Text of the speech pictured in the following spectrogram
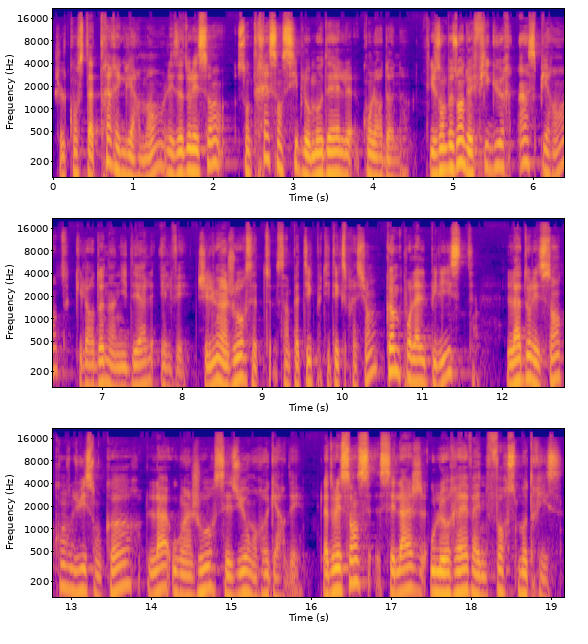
Je le constate très régulièrement, les adolescents sont très sensibles aux modèles qu'on leur donne. Ils ont besoin de figures inspirantes qui leur donnent un idéal élevé. J'ai lu un jour cette sympathique petite expression. Comme pour l'alpiniste, l'adolescent conduit son corps là où un jour ses yeux ont regardé. L'adolescence, c'est l'âge où le rêve a une force motrice.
